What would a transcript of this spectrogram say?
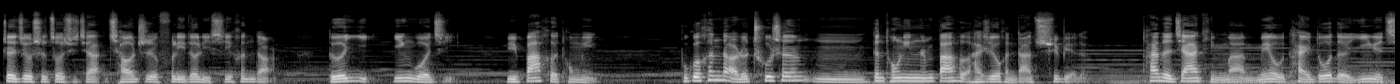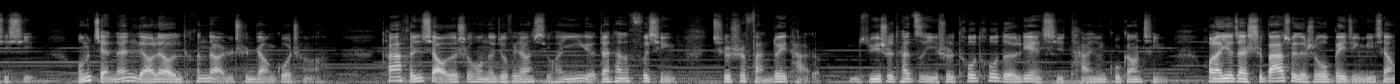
这就是作曲家乔治·弗里德里希·亨德尔，德意英国籍，与巴赫同龄。不过，亨德尔的出身，嗯，跟同龄人巴赫还是有很大区别的。他的家庭嘛，没有太多的音乐气息。我们简单聊聊亨德尔的成长过程啊。他很小的时候呢，就非常喜欢音乐，但他的父亲其实是反对他的，于是他自己是偷偷的练习弹古钢琴。后来又在十八岁的时候背井离乡，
